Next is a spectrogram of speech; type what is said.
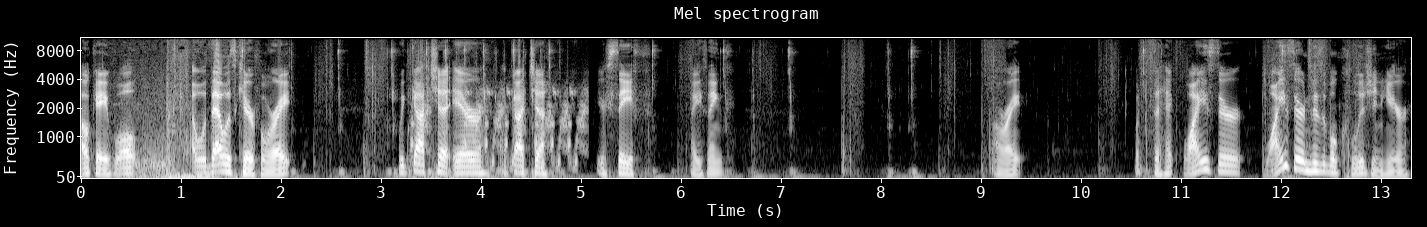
Okay, well... Oh, that was careful, right? We gotcha, air. I gotcha. You're safe, I think. Alright. What the heck? Why is there- why is there invisible collision here?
